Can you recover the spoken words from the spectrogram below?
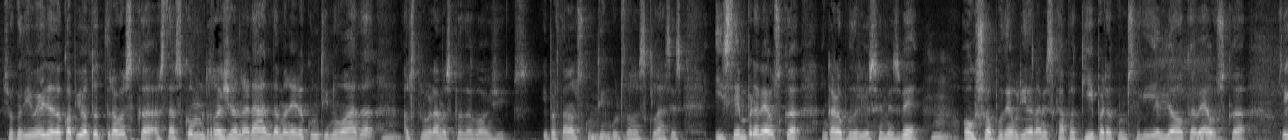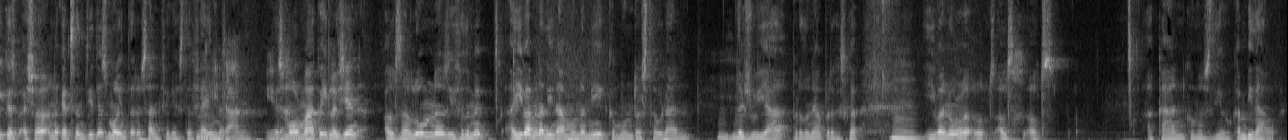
això que diu ella, de cop i volta et trobes que estàs com regenerant de manera continuada els programes pedagògics i per tant els continguts de les classes i sempre veus que encara ho podries fer més bé o això poder hauria d'anar més cap aquí per aconseguir allò que veus que... O sigui que això en aquest sentit és molt interessant fer aquesta feina. I tant, i és tant. molt maca i la gent, els alumnes, i això també... ahir vam anar a dinar amb un amic en un restaurant de Juià, perdoneu, perquè és que... I bueno, els, els, els, a Can, com es diu? Can Vidal. Mm.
